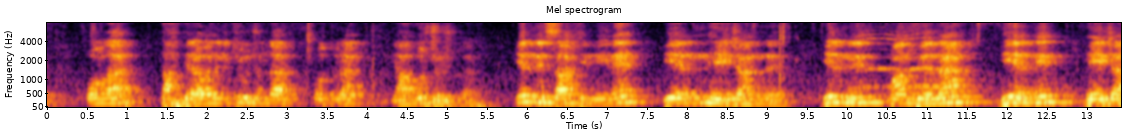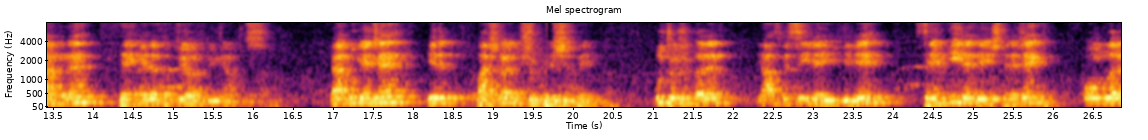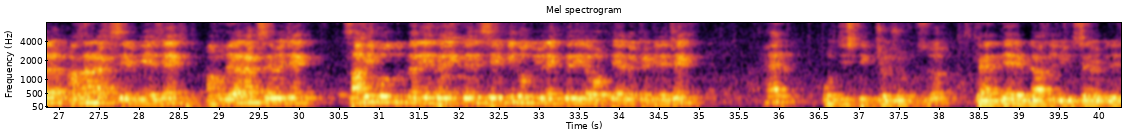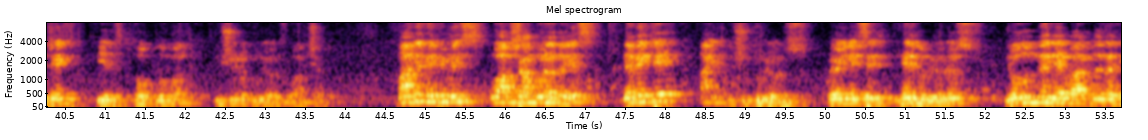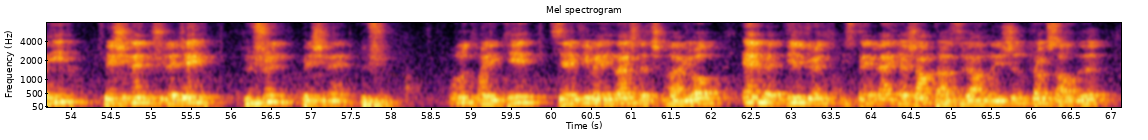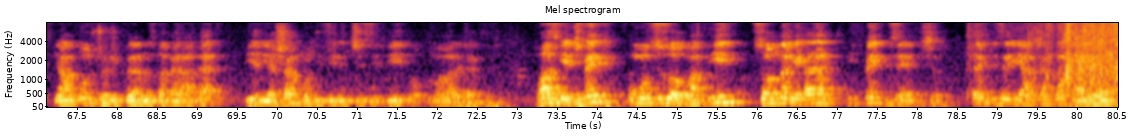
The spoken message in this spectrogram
Onlar tahtiravanın iki ucunda oturan yağmur çocuklar. Birinin sakinliğine, diğerinin heyecanını, birinin mantığına, diğerinin heyecanını dengede tutuyor dünyamız. Ben bu gece bir başka düşün peşindeyim. Bu çocukların yazgısı ile ilgili sevgiyle değiştirecek, onları anarak sevleyecek, anlayarak sevecek, sahip oldukları yetenekleri sevgi dolu yürekleriyle ortaya dökebilecek her otistik çocuğumuzu kendi evladı gibi sevebilecek bir toplumun düşünü kuruyoruz bu akşam. Madem hepimiz bu akşam buradayız, demek ki aynı düşü kuruyoruz. Öyleyse ne duruyoruz? Yolun nereye vardığına değil, peşine düşülecek, düşün peşine düşün. Unutmayın ki sevgi ve inançla çıkılan yol elbet bir gün istenilen yaşam tarzı ve anlayışın kök saldığı yağmur çocuklarımızla beraber bir yaşam motifinin çizildiği topluma varacaktır. Vazgeçmek, umutsuz olmak değil, sonuna kadar gitmek bize yakışır. Hepinize iyi akşamlar, saygılar.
